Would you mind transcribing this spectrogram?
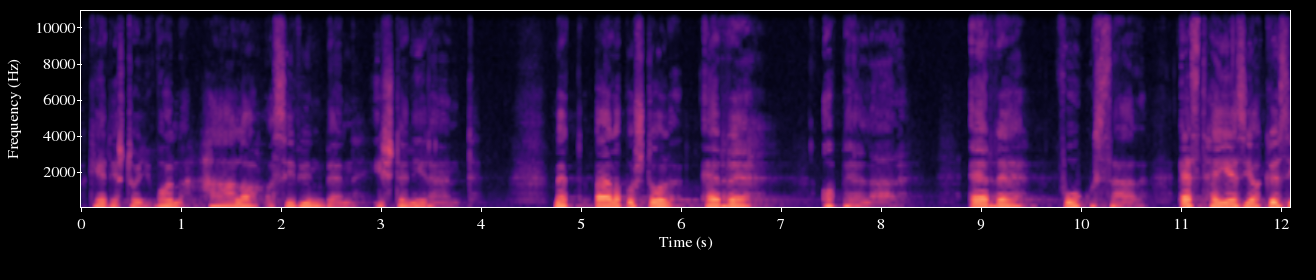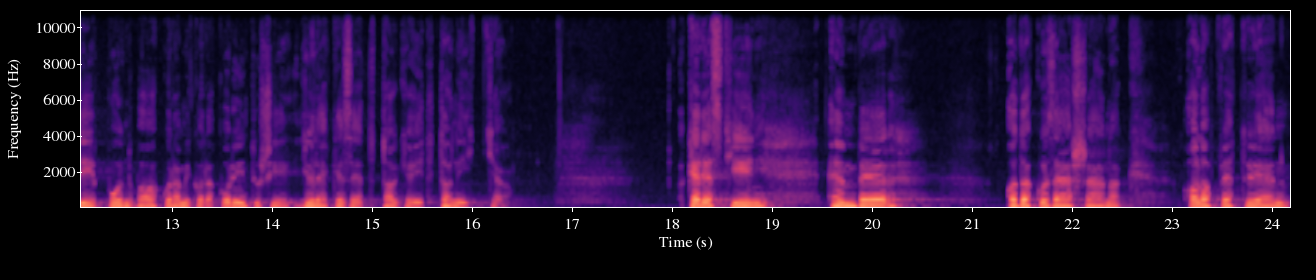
a kérdést, hogy van hála a szívünkben Isten iránt. Mert Pálapostól erre appellál, erre fókuszál, ezt helyezi a középpontba akkor, amikor a korintusi gyülekezet tagjait tanítja keresztény ember adakozásának alapvetően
